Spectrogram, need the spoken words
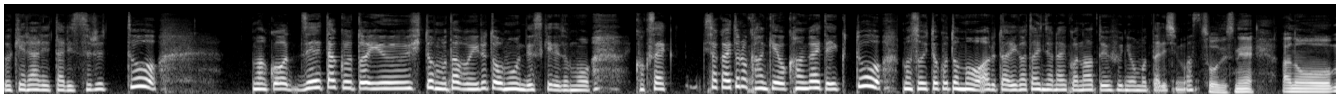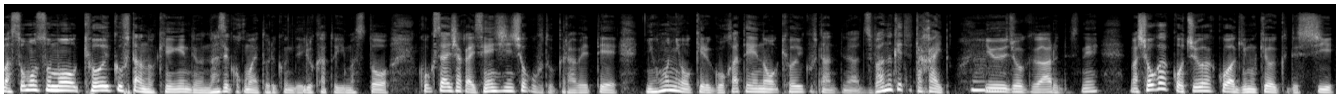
受けられたりするとまあ、こう贅沢という人も多分いると思うんですけれども国際社会との関係を考えていくと、まあ、そういったこともあるとありがたいんじゃないかなというふうに思ったりします。そうですね。あの、まあ、そもそも教育負担の軽減というのはなぜここまで取り組んでいるかといいますと国際社会先進諸国と比べて日本におけるご家庭の教育負担というのはずば抜けて高いという状況があるんですね、うん、まあ、小学校中学校は義務教育ですし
